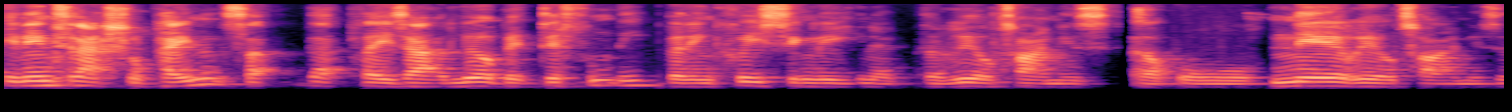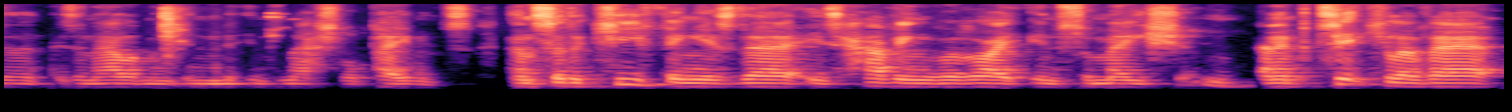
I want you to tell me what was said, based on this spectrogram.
In international payments, that, that plays out a little bit differently, but increasingly, you know, the real time is, uh, or near real time is, a, is an element in international payments. And so the key thing is there is having the right information. And in particular, there,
